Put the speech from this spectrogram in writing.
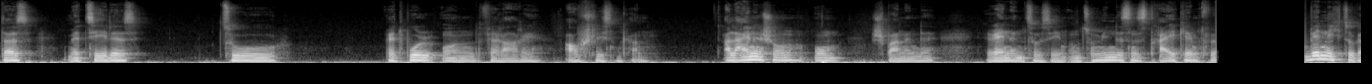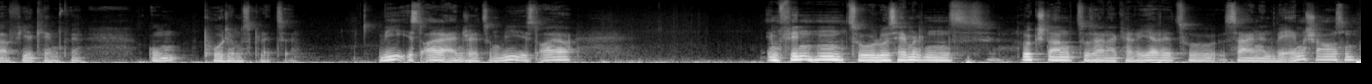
dass Mercedes zu Red Bull und Ferrari aufschließen kann. Alleine schon, um spannende Rennen zu sehen und zumindest drei Kämpfe, wenn nicht sogar vier Kämpfe um Podiumsplätze. Wie ist eure Einschätzung? Wie ist euer Empfinden zu Lewis Hamiltons Rückstand, zu seiner Karriere, zu seinen WM-Chancen?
